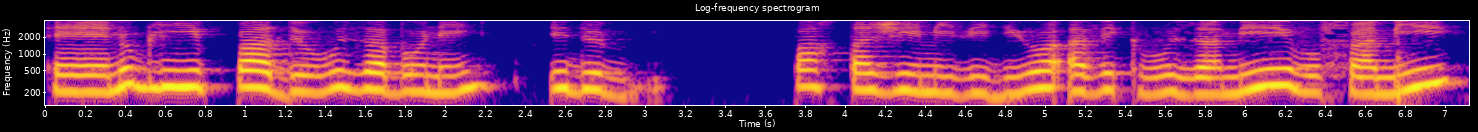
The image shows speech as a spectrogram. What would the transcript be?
Et n'oubliez pas de vous abonner et de partager mes vidéos avec vos amis, vos familles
